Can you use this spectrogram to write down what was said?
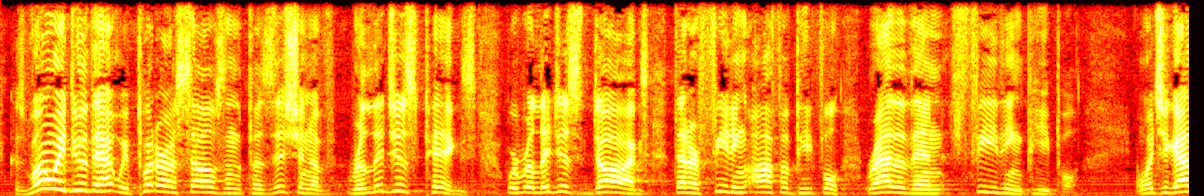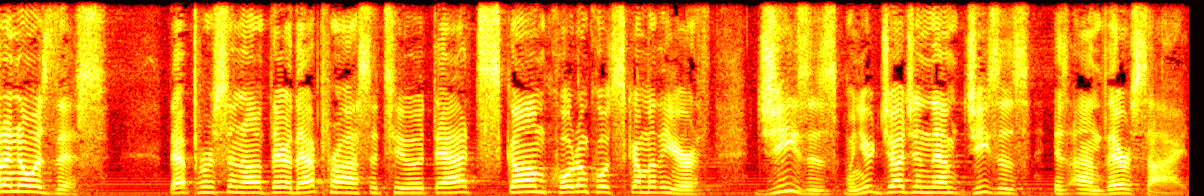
Because when we do that, we put ourselves in the position of religious pigs. We're religious dogs that are feeding off of people rather than feeding people. And what you got to know is this that person out there, that prostitute, that scum, quote unquote, scum of the earth, Jesus, when you're judging them, Jesus is on their side.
